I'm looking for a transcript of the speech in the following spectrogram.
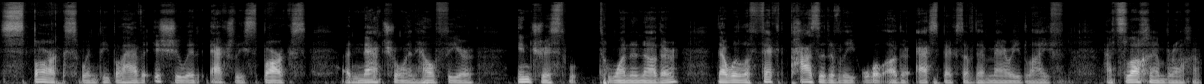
sparks when people have an issue. It actually sparks a natural and healthier interest to one another that will affect positively all other aspects of their married life. Hatzlacha and bracha.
